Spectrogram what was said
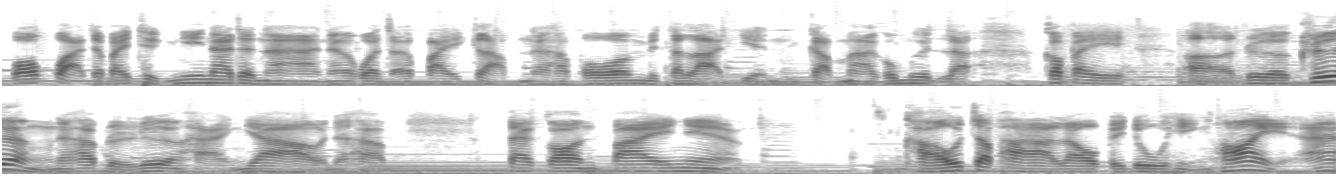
เพราะกว่าจะไปถึงนี่น่าจะนานนะกว่าจะไปกลับนะครับ เพราะว่ามีตลาดเย็นกลับมาก็มืดแล้วก็ไปเรือเครื่องนะครับ หรือเรื่องหางยาวนะครับ แต่ก่อนไปเนี่ยเขาจะพาเราไปดูหิ่งห้อยอ่า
